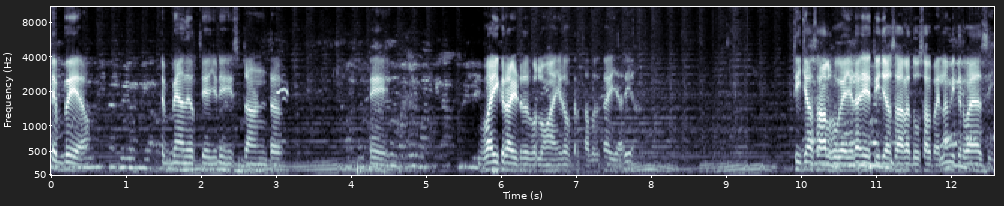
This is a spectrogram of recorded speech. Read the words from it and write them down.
ਟਿੱਬੇ ਆ। ਟਿੱਬਿਆਂ ਦੇ ਉੱਤੇ ਜਿਹੜੇ ਸਟੰਟ ਤੇ ਬਾਈਕ ਰਾਈਡਰ ਵੱਲੋਂ ਆ ਜਿਹੜਾ ਕਰਤੱਵ ਦਿਖਾਏ ਜਾ ਰਹੇ। ਆ ਤੀਜਾ ਸਾਲ ਹੋ ਗਿਆ ਜਿਹੜਾ ਇਹ ਤੀਜਾ ਸਾਲ ਆ 2 ਸਾਲ ਪਹਿਲਾਂ ਵੀ ਕਰਵਾਇਆ ਸੀ।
